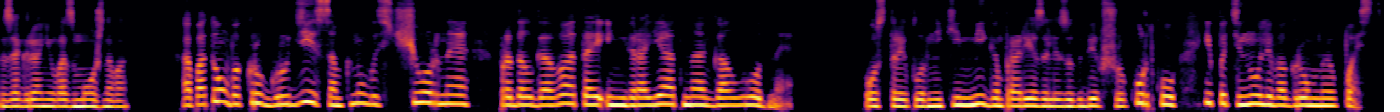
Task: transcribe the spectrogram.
за гранью возможного. А потом вокруг груди сомкнулась черная, продолговатая и невероятно голодная. Острые плавники мигом прорезали задубевшую куртку и потянули в огромную пасть.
